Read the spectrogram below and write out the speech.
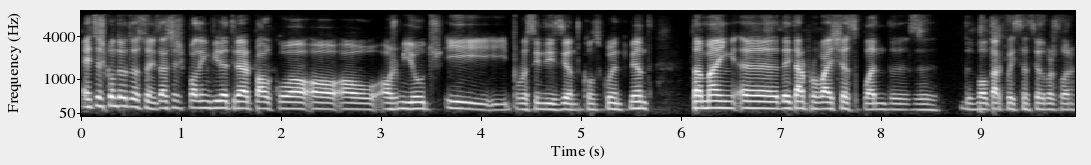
Estas contratações, achas que podem vir a tirar palco ao, ao, aos miúdos e, e, por assim dizendo, consequentemente, também uh, deitar por baixo esse plano de, de, de, voltar com a licença de Barcelona?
